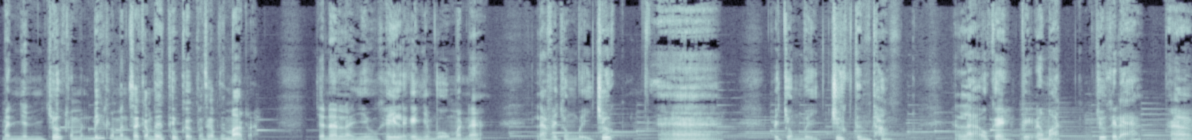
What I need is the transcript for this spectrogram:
mình nhìn trước là mình biết là mình sẽ cảm thấy tiêu cực mình sẽ cảm thấy mệt rồi. Cho nên là nhiều khi là cái nhiệm vụ mình á là phải chuẩn bị trước. À phải chuẩn bị trước tinh thần. Là ok việc đó mệt trước cái đã. À,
